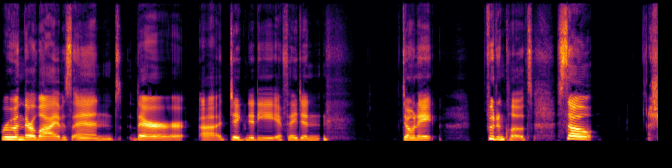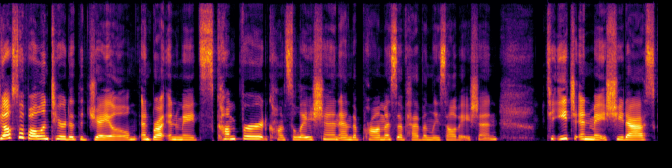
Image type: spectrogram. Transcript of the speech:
ruin their lives and their uh, dignity if they didn't donate food and clothes. So she also volunteered at the jail and brought inmates comfort, consolation, and the promise of heavenly salvation. To each inmate, she'd ask,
